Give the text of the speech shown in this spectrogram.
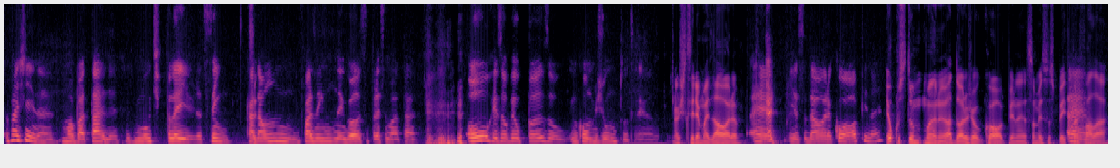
Imagina uma batalha multiplayer, assim, cada um fazendo um negócio pra se matar. Ou resolver o puzzle em conjunto, tá ligado? Acho que seria mais da hora. É, ia ser da hora. Co-op, né? Eu costumo. Mano, eu adoro jogo co-op, né? Eu sou meio suspeito pra É. falar.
